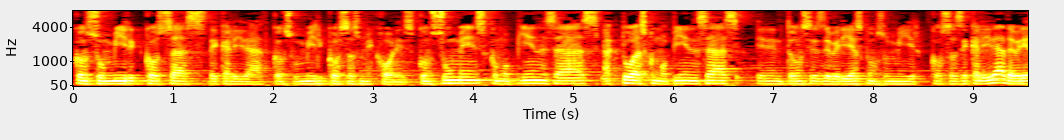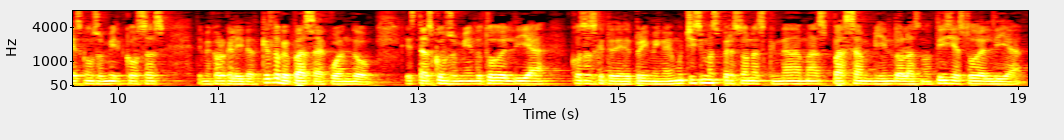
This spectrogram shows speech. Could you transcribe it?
consumir cosas de calidad, consumir cosas mejores. Consumes como piensas, actúas como piensas, entonces deberías consumir cosas de calidad, deberías consumir cosas de mejor calidad. ¿Qué es lo que pasa cuando estás consumiendo todo el día cosas que te deprimen? Hay muchísimas personas que nada más pasan viendo las noticias todo el día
